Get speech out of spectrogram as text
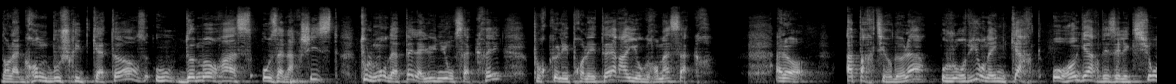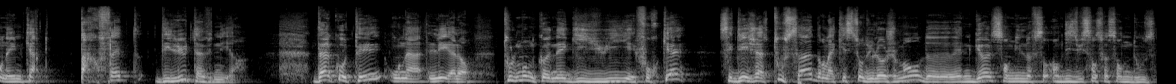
dans la grande boucherie de 14, où de Maurras aux anarchistes, tout le monde appelle à l'union sacrée pour que les prolétaires aillent au grand massacre. Alors, à partir de là, aujourd'hui, on a une carte, au regard des élections, on a une carte parfaite des luttes à venir. D'un côté, on a les. Alors, tout le monde connaît Guilluy et Fourquet. C'est déjà tout ça dans la question du logement de Engels en, 1872.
